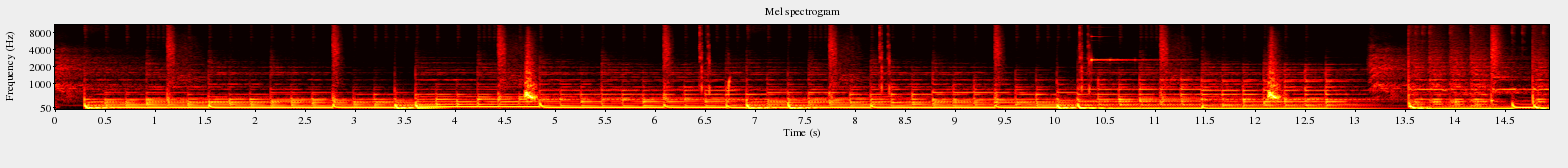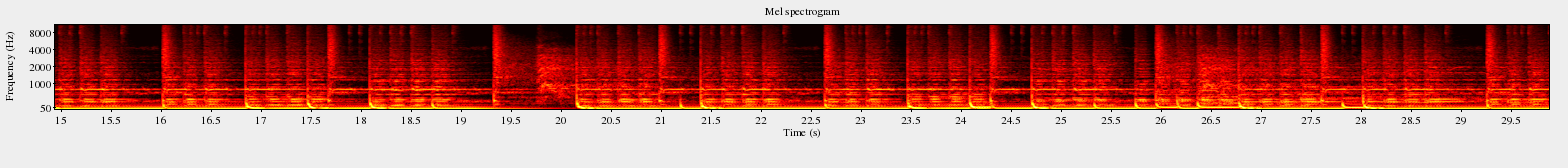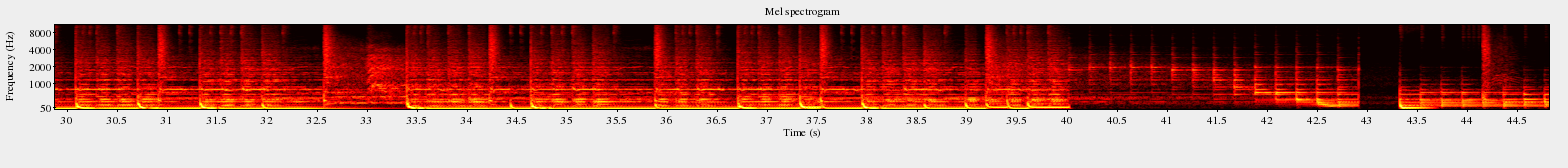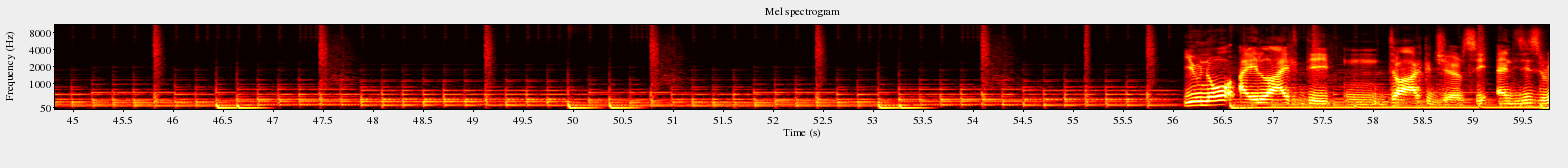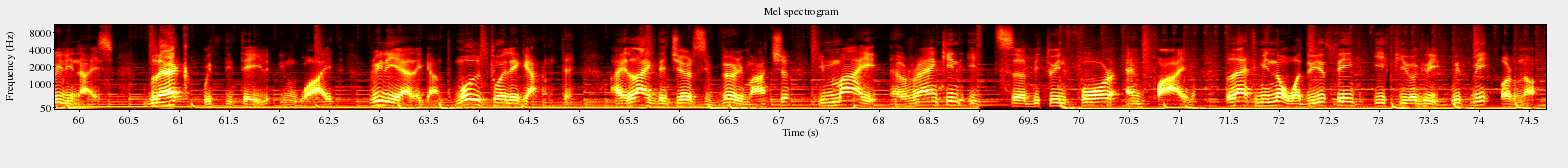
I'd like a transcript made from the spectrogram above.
You know I like the mm, dark jersey and this is really nice. Black with detail in white, really elegant, molto elegante. I like the jersey very much. In my uh, ranking it's uh, between 4 and 5. Let me know what do you think if you agree with me or not.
